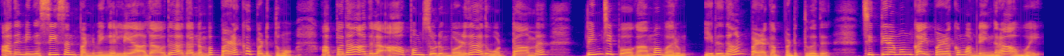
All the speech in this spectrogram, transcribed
அதை நீங்கள் சீசன் பண்ணுவீங்க இல்லையா? அதாவது அதை நம்ம பழக்கப்படுத்துவோம். அப்போ தான் அதில் ஆப்பம் சுடும் பொழுது அது ஒட்டாமல் பிஞ்சு போகாமல் வரும். இதுதான் பழக்கப்படுத்துவது. சித்திரமும் கைப்பழக்கம் அப்படிங்கிற அவ்வை.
